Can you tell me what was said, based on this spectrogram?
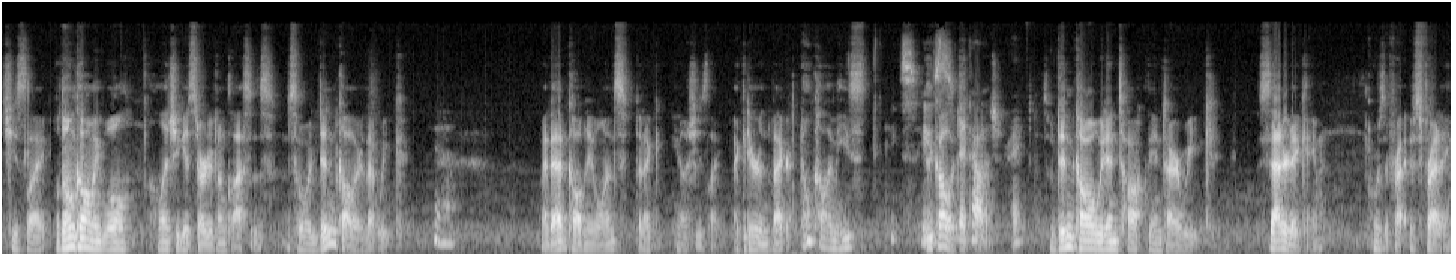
She's like, Well, don't call me. Well, I'll let you get started on classes. So I didn't call her that week. Yeah. My dad called me once, but I, you know, she's like, I could hear her in the background. Don't call him. He's He's, he's college. At college, right? so didn't call. We didn't talk the entire week. Saturday came. Or was it Friday? It was Friday,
